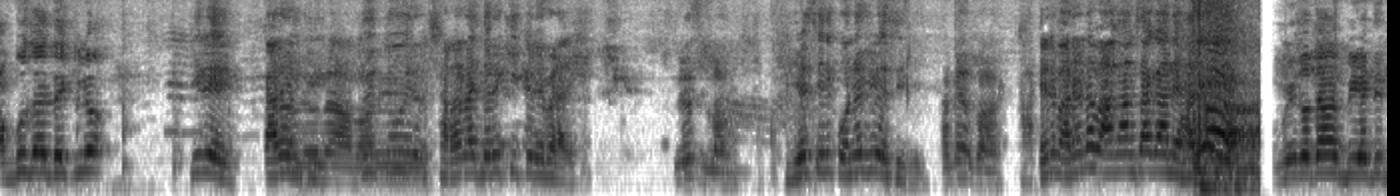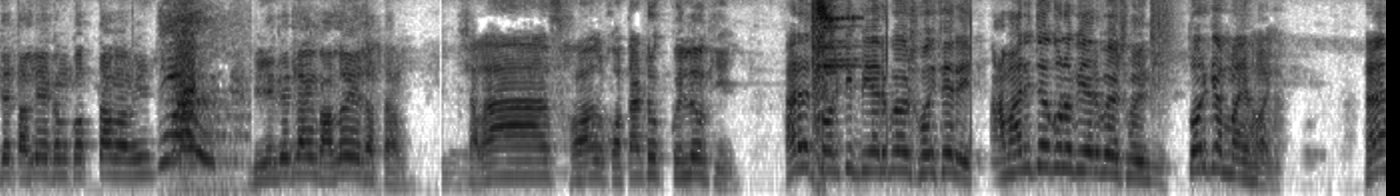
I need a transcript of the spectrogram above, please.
আব্বু যাই দেখল কি রে কারণ কি? তুই তুই সারা রাত ধরে কি করে বেড়াইস তুমি যদি আমি বিয়ে দিতে তাহলে এখন করতাম আমি। বিয়ে দিতে আমি ভালো হয়ে যেতাম। শালা সল কথাটুক কইলো কি? আরে তোর কি বিয়ের বয়স হয়েছে রে? আমারই তো কোনো বিয়ের বয়স হয়নি। তোর কেমন হয়? হ্যাঁ?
